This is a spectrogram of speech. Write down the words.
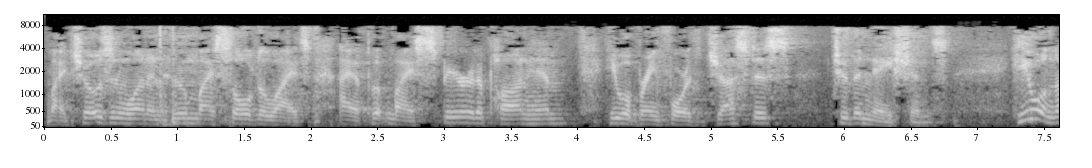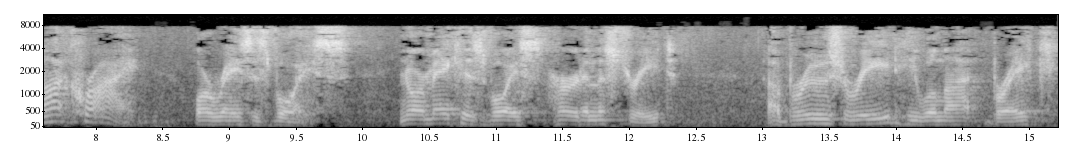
my chosen one in whom my soul delights. I have put my spirit upon him. He will bring forth justice to the nations. He will not cry or raise his voice, nor make his voice heard in the street. A bruised reed he will not break,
